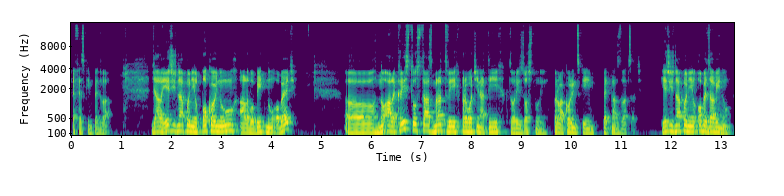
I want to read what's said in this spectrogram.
Efeským 5.2. Ďalej Ježiš naplnil pokojnú alebo bytnú obeď. No ale Kristus tá z mŕtvych prvotina tých, ktorí zosnuli. 1. Korinským 15.20. Ježiš naplnil obec za vinu.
